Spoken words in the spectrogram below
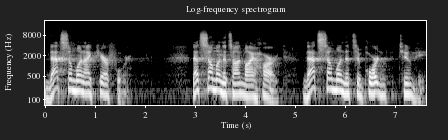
That's someone I care for. That's someone that's on my heart. That's someone that's important to me.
